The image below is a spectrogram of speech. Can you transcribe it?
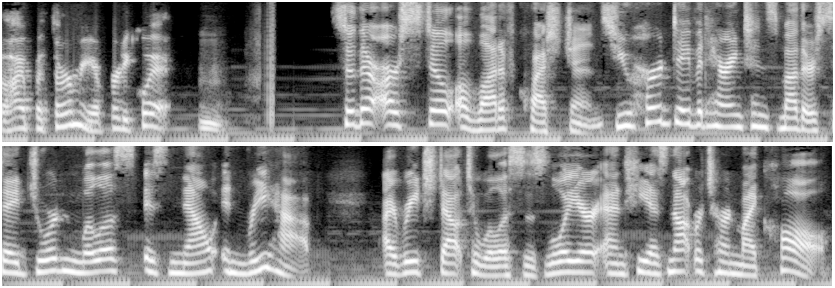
hypothermia pretty quick. Hmm. So, there are still a lot of questions. You heard David Harrington's mother say Jordan Willis is now in rehab. I reached out to Willis's lawyer and he has not returned my call.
